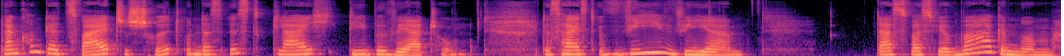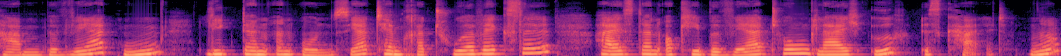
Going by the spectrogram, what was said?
Dann kommt der zweite Schritt und das ist gleich die Bewertung. Das heißt, wie wir das, was wir wahrgenommen haben, bewerten, liegt dann an uns. Ja, Temperaturwechsel heißt dann, okay, Bewertung gleich, uh, ist kalt. Ne?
